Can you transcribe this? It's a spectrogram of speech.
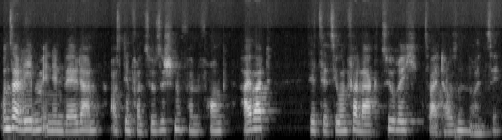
Unser Leben in den Wäldern aus dem Französischen von Franck Heibert, Sezession Verlag Zürich 2019.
